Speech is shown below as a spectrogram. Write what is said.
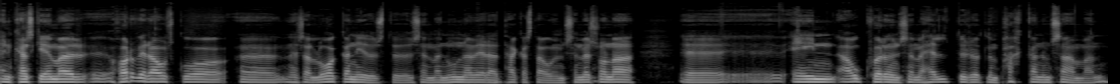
en kannski ef maður horfir á sko uh, þessa loka niðurstöðu sem að núna vera að takast á um sem er svona Eh, ein ákvarðun sem heldur öllum pakkanum saman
